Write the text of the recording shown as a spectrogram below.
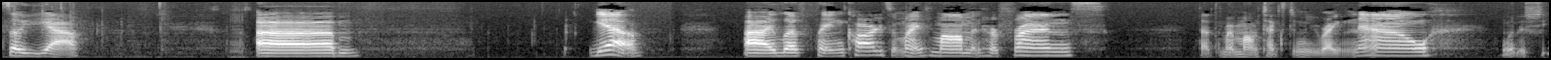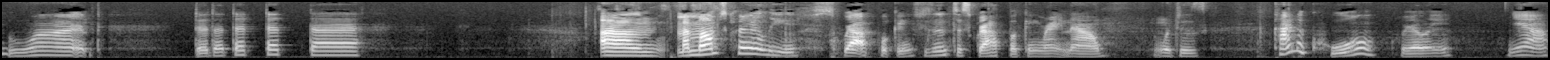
so yeah. Um yeah. I love playing cards with my mom and her friends. That's my mom texting me right now. What does she want? Da da da da da. Um, my mom's currently scrapbooking. She's into scrapbooking right now, which is kind of cool, really. Yeah.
